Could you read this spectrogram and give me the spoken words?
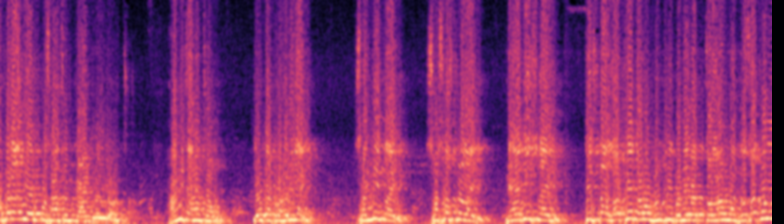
अपराधीहरूको शासन कायम रहिरहन्छ। हामी चाहन्छौँ एउटा प्रहरीलाई सैनिकलाई सशस्त्रलाई न्यायाधीशलाई त्यस्ता लठेतहरू मन्त्री बनेर चलाउन नसकुन्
